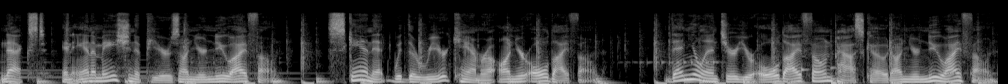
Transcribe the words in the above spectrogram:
Next, an animation appears on your new iPhone. Scan it with the rear camera on your old iPhone. Then you'll enter your old iPhone passcode on your new iPhone.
